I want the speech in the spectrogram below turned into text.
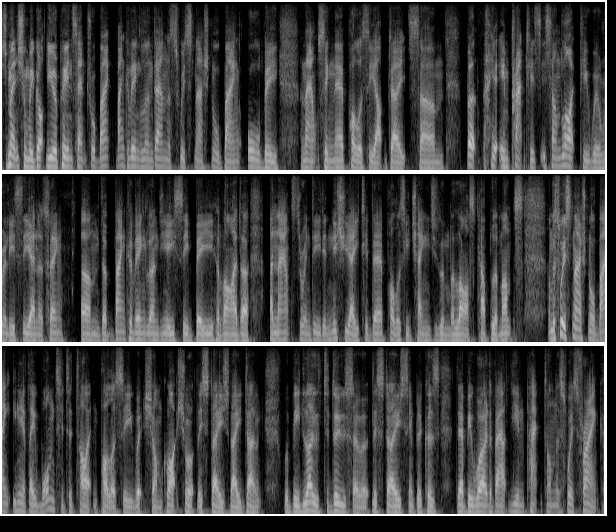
As mentioned, we've got the European Central Bank, Bank of England, and the Swiss National Bank all be announcing their policy updates. Um, but in practice, it's unlikely we'll really see anything um, the Bank of England, the ECB have either announced or indeed initiated their policy changes in the last couple of months. And the Swiss National Bank, even if they wanted to tighten policy, which I'm quite sure at this stage they don't, would be loath to do so at this stage simply because they'd be worried about the impact on the Swiss franc.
